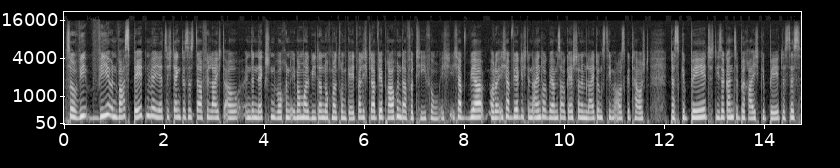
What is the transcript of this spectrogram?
So, wie, wie und was beten wir jetzt? Ich denke, dass es da vielleicht auch in den nächsten Wochen immer mal wieder nochmal drum geht, weil ich glaube, wir brauchen da Vertiefung. Ich, ich habe hab wirklich den Eindruck, wir haben es auch gestern im Leitungsteam ausgetauscht, das Gebet, dieser ganze Bereich Gebet, dass das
